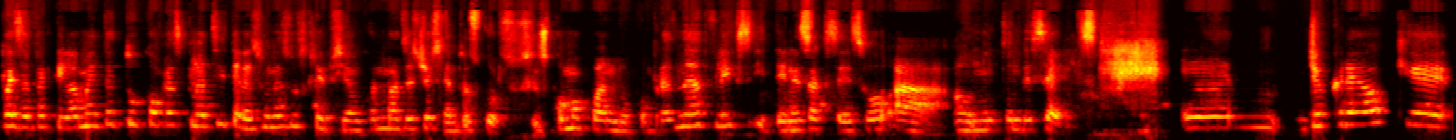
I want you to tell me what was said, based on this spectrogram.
pues efectivamente tú compras Platzi y tienes una suscripción con más de 800 cursos. Es como cuando compras Netflix y tienes acceso a, un montón de series. Em, yo creo que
